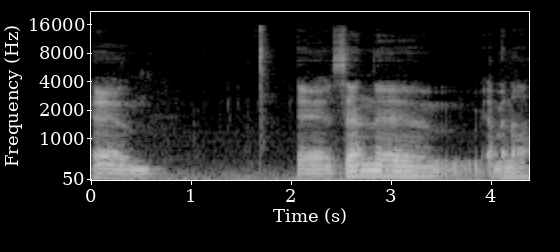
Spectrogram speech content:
Ehm, eh, sen, eh, jag menar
